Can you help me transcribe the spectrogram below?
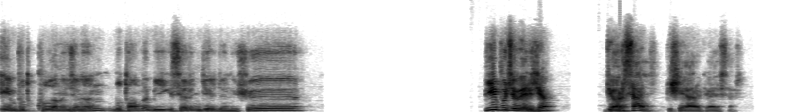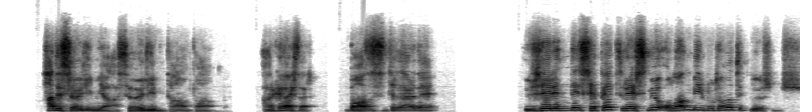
Input kullanıcının butonla bilgisayarın geri dönüşü. Bir ipucu vereceğim. Görsel bir şey arkadaşlar. Hadi söyleyeyim ya, söyleyeyim. Tamam, tamam. Arkadaşlar, bazı sitelerde üzerinde sepet resmi olan bir butona tıklıyorsunuz.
